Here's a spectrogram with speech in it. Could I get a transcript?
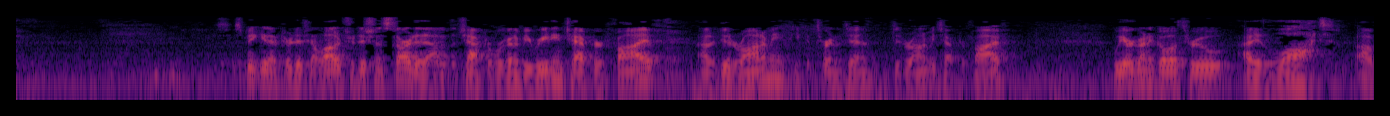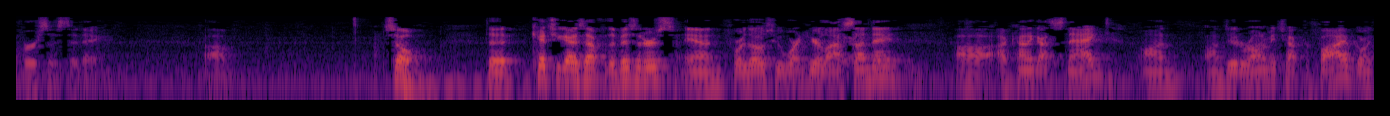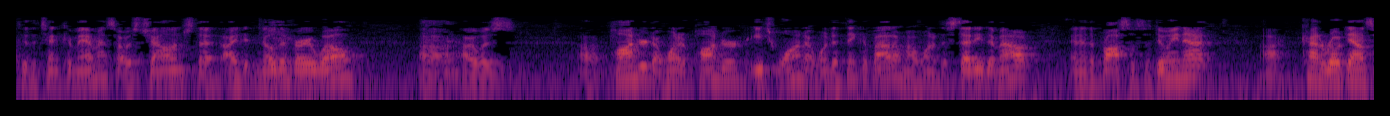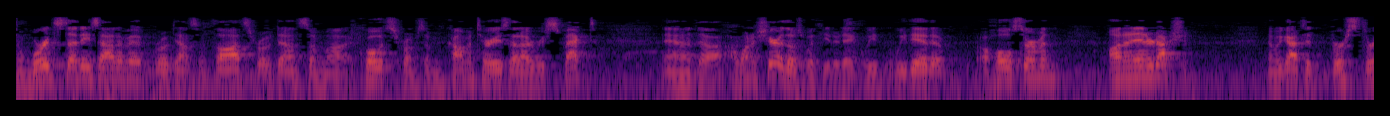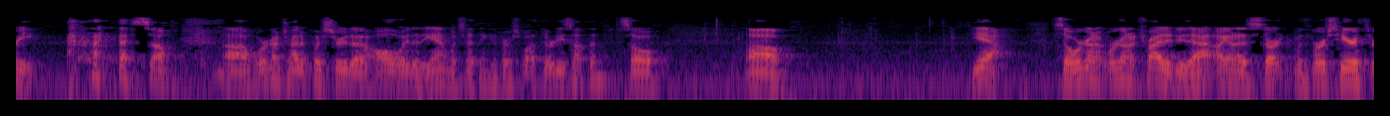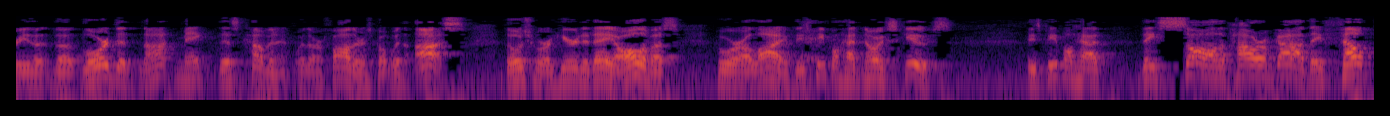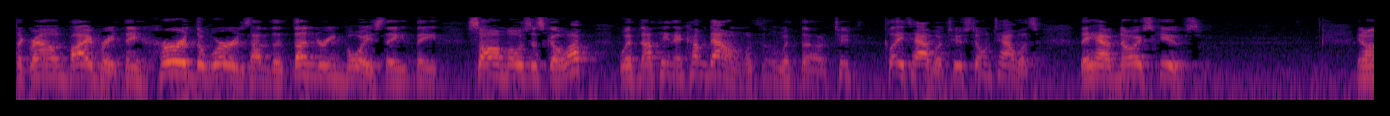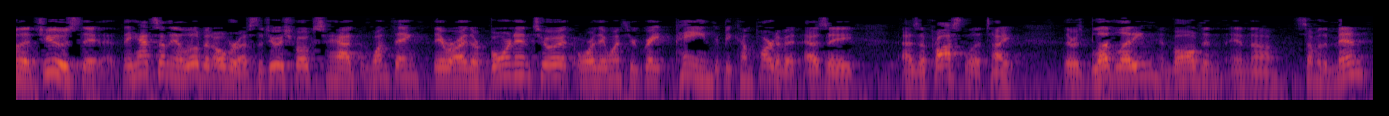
So speaking of tradition, a lot of tradition started out of the chapter we're going to be reading, chapter five, out of Deuteronomy. If you could turn to Deuteronomy chapter five, we are going to go through a lot of verses today. Um, so, to catch you guys up for the visitors and for those who weren't here last Sunday, uh, I kind of got snagged on on Deuteronomy chapter five, going through the Ten Commandments. I was challenged that I didn't know them very well. Uh, I was uh, pondered. I wanted to ponder each one. I wanted to think about them. I wanted to study them out. And in the process of doing that, uh, kind of wrote down some word studies out of it. Wrote down some thoughts. Wrote down some uh, quotes from some commentaries that I respect and uh, I want to share those with you today. We we did a, a whole sermon on an introduction, and we got to verse three. so uh, we're going to try to push through to all the way to the end, which I think is verse what thirty something. So, um, yeah. So we're gonna we're gonna try to do that. I'm gonna start with verse here three. The, the Lord did not make this covenant with our fathers, but with us, those who are here today, all of us who are alive. These people had no excuse. These people had, they saw the power of God. They felt the ground vibrate. They heard the words out of the thundering voice. They, they saw Moses go up with nothing and come down with, with the two clay tablets, two stone tablets. They have no excuse. You know, the Jews, they, they had something a little bit over us. The Jewish folks had one thing, they were either born into it or they went through great pain to become part of it as a as a proselyte. There was bloodletting involved in, in uh, some of the men.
